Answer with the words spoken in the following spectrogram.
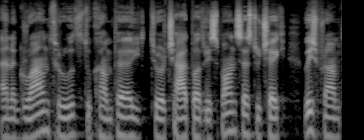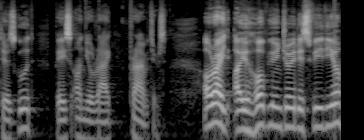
and a ground truth to compare your chatbot responses to check which parameter is good based on your RAG parameters. Alright, I hope you enjoyed this video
